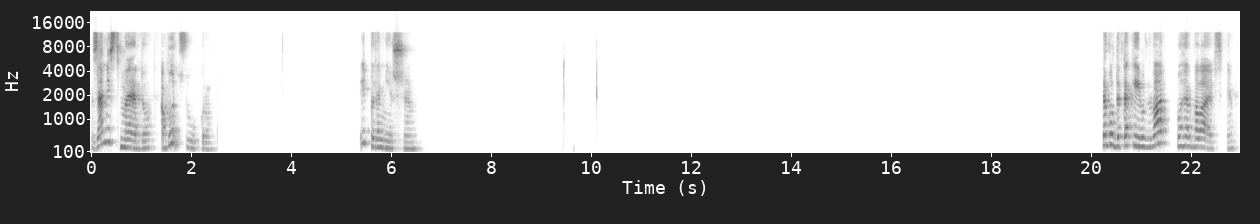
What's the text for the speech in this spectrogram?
Замість меду або цукру. І перемішуємо. Це буде такий узвар по-гербалаївськи.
